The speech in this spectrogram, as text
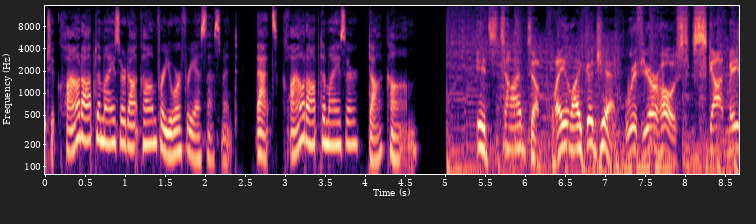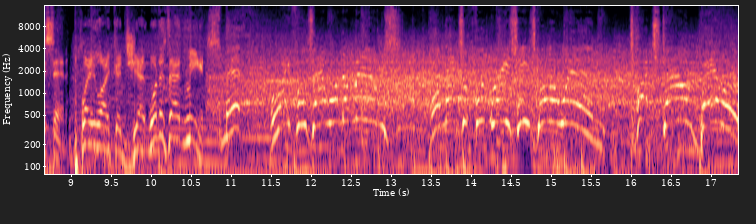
to cloudoptimizer.com for your free assessment. That's cloudoptimizer.com. It's time to play like a Jet with your host, Scott Mason. Play like a Jet. What does that mean? Smith rifles that one to Mims. And that's a foot race he's going to win. Touchdown Baylor.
